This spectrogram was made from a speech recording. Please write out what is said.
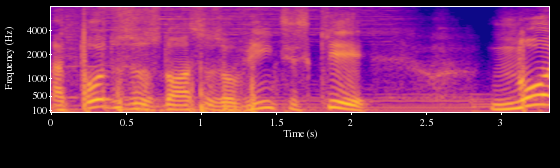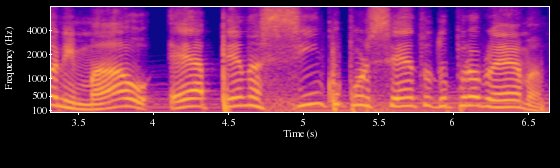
a todos os nossos ouvintes que no animal é apenas 5% do problema,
